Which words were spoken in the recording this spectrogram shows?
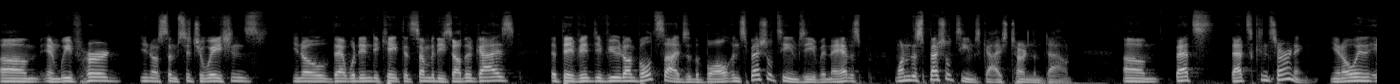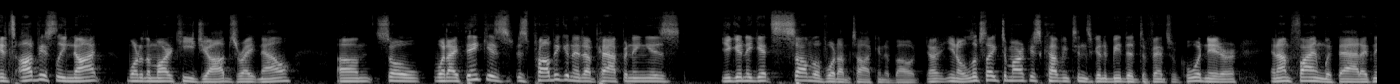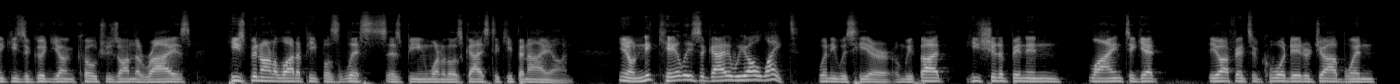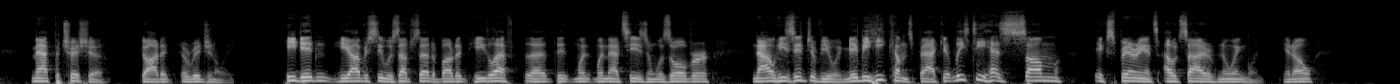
um, and we've heard, you know, some situations, you know, that would indicate that some of these other guys that they've interviewed on both sides of the ball and special teams, even they had a, one of the special teams guys turn them down. Um, that's that's concerning. You know, it's obviously not one of the marquee jobs right now. Um, so what I think is is probably going to end up happening is you're going to get some of what I'm talking about. Uh, you know, looks like Demarcus Covington's going to be the defensive coordinator, and I'm fine with that. I think he's a good young coach who's on the rise. He's been on a lot of people's lists as being one of those guys to keep an eye on. You know, Nick Caley's a guy that we all liked when he was here, and we thought he should have been in line to get the offensive coordinator job when Matt Patricia got it originally. He didn't. He obviously was upset about it. He left the, the, when, when that season was over. Now he's interviewing. Maybe he comes back. At least he has some experience outside of New England. You know,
